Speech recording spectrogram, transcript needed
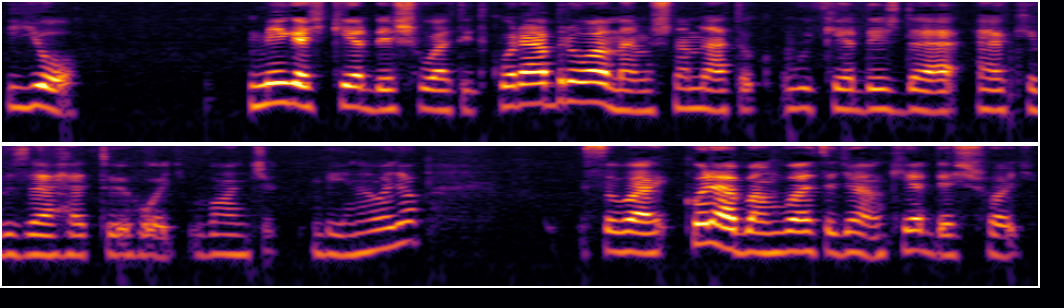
Jó. Még egy kérdés volt itt korábbról, mert most nem látok új kérdést, de elképzelhető, hogy van, csak béna vagyok. Szóval korábban volt egy olyan kérdés, hogy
